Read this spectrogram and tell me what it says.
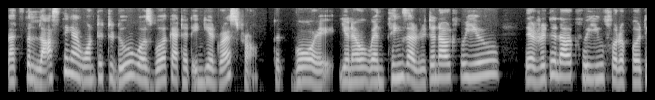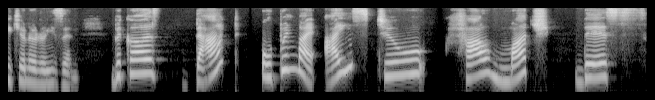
That's the last thing I wanted to do was work at an Indian restaurant. But boy, you know, when things are written out for you, they're written out for you for a particular reason. Because that opened my eyes to how much this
